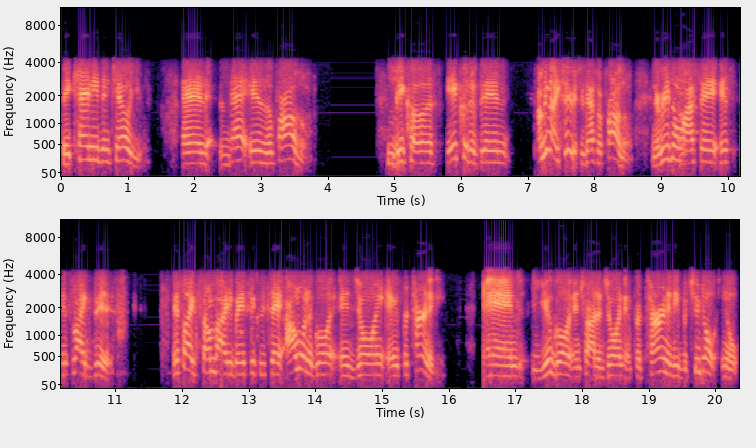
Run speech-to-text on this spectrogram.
they can't even tell you, and that is a problem hmm. because it could have been. I mean, like seriously, that's a problem. And the reason why I say it's it's like this it's like somebody basically saying, I want to go and join a fraternity. And you go and try to join a fraternity, but you don't know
